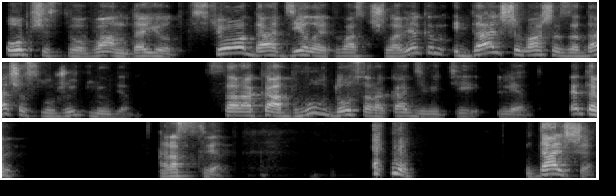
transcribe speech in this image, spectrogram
общество вам дает все, да, делает вас человеком, и дальше ваша задача служить людям. С 42 до 49 лет. Это расцвет. Дальше.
